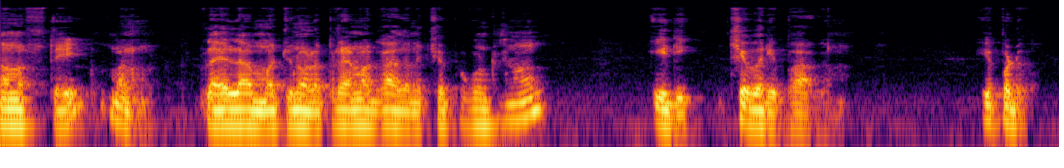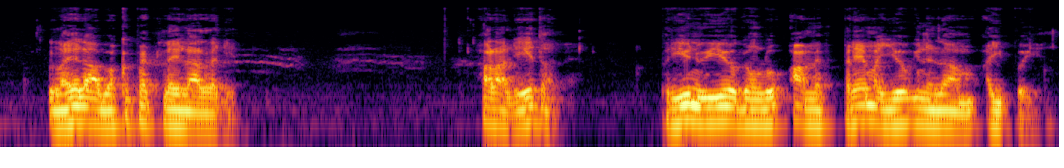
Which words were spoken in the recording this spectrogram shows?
నమస్తే మనం లైలా మజ్నుల ప్రేమ గాథను చెప్పుకుంటున్నాం. ఇది చివరి భాగం. ఇప్పుడు లైలా ఒకపట్ లైలాలది అలా లేదామె ప్రియుని వియోగంలో ఆమె ప్రేమ యోగినిలా అయిపోయింది.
